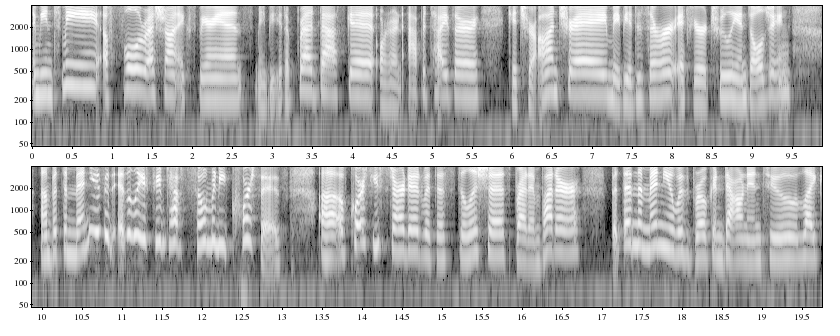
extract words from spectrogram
I mean, to me, a full restaurant experience, maybe you get a bread basket, order an appetizer, get your entree, maybe a dessert if you're truly indulging. Um, but the menus in Italy seem to have so many courses. Uh, of course, you started with this delicious bread and butter, but then the menu was broken down into like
